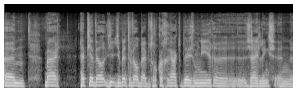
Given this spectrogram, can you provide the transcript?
Um, maar heb jij wel, je bent er wel bij betrokken geraakt op deze manier, uh, zijdelings. En, uh,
